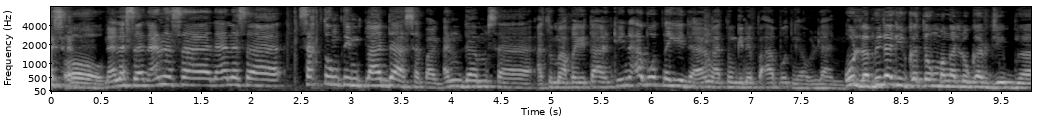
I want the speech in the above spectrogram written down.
Oo. Nala sa nala sa nala sa saktong timplada sa pag-andam sa atong mga kayutaan kay naabot na gyud ang atong ginapaabot nga ulan. O, labi na gyud katong mga lugar jib nga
